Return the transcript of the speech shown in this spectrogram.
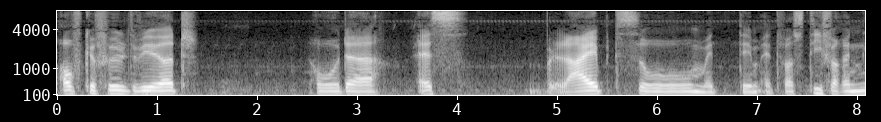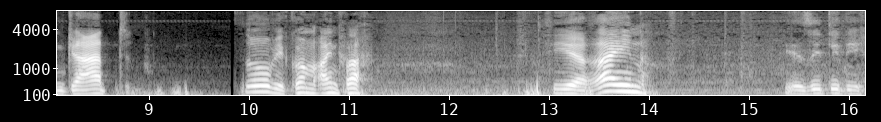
aufgefüllt wird oder es bleibt so mit dem etwas tieferen Garten. So, wir kommen einfach hier rein. Hier seht ihr die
